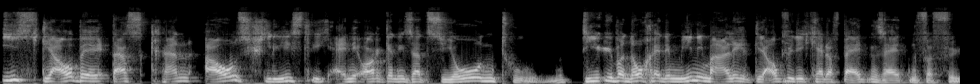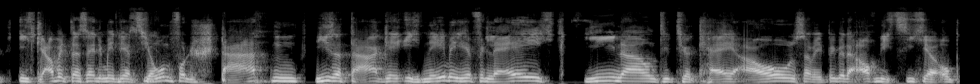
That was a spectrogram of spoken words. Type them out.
Ich glaube, das kann ausschließlich eine Organisation tun, die über noch eine minimale Glaubwürdigkeit auf beiden Seiten verfügt. Ich glaube, dass eine Mediation von Staaten dieser Tage, ich nehme hier vielleicht China und die Türkei aus, aber ich bin mir da auch nicht sicher, ob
